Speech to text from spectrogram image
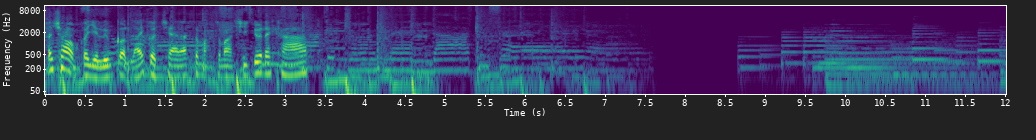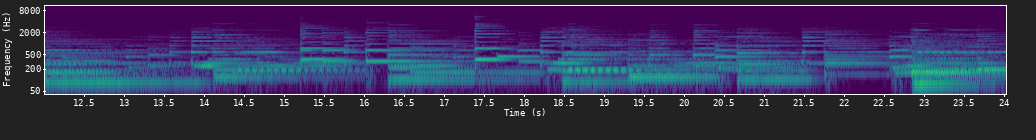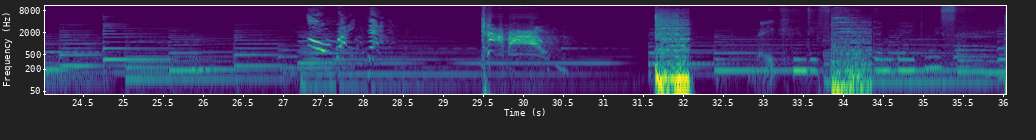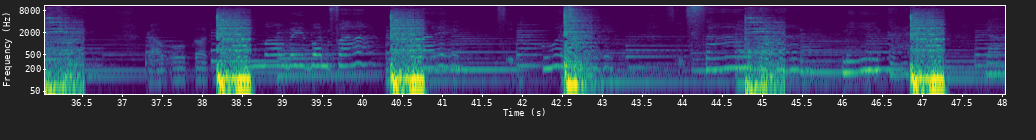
ถ้าชอบก็อย่าลืมกดไลค์ กดแชร์และสมัครสมาชิกด้วยนะครับ คืนที่ฟ้าเต็มไปด้วยแสง เราโอบกอดกันมองไปบนฟ้าไกลสุดหัวใจ สุดสายตามีแต่เรา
